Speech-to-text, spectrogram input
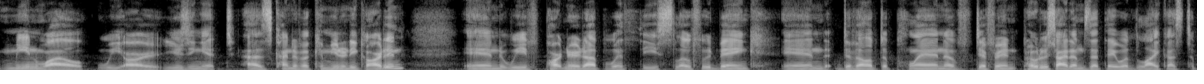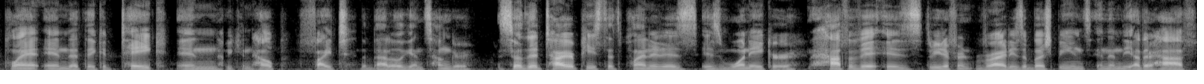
Meanwhile, we are using it as kind of a community garden. And we've partnered up with the SLO Food Bank and developed a plan of different produce items that they would like us to plant and that they could take, and we can help fight the battle against hunger. So the entire piece that's planted is is one acre. Half of it is three different varieties of bush beans, and then the other half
